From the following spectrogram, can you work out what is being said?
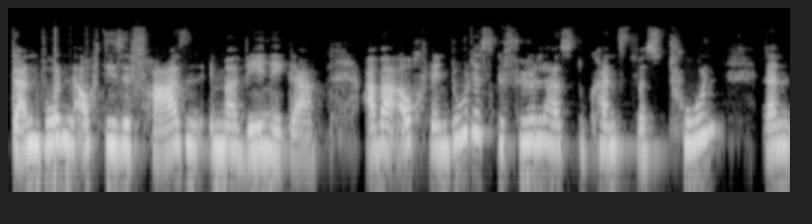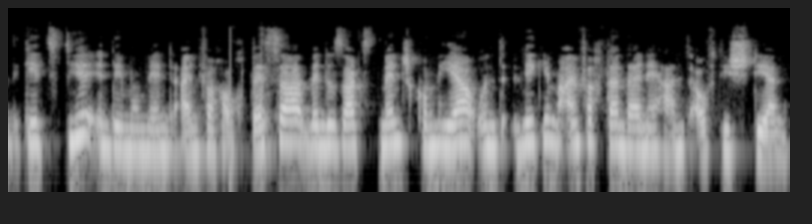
dann wurden auch diese Phasen immer weniger. Aber auch wenn du das Gefühl hast, du kannst was tun, dann geht's dir in dem Moment einfach auch besser, wenn du sagst, Mensch, komm her und leg ihm einfach dann deine Hand auf die Stirn.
